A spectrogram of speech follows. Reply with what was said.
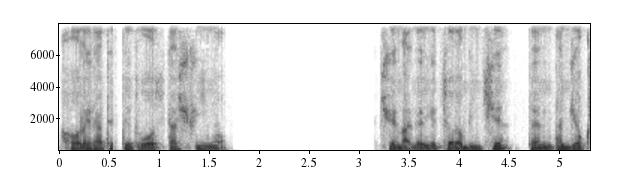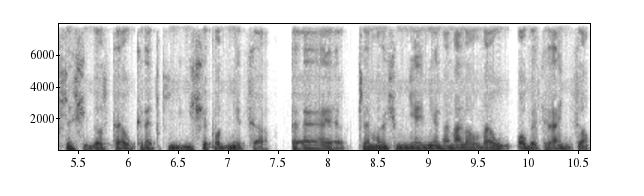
Cholera ty, ty tłosta świno. Siema co robicie? Ten Tadzio Krzyś dostał kredki i się podnieca. Eee, czemuś mnie nie namalował, obetrańco.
